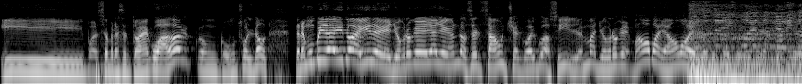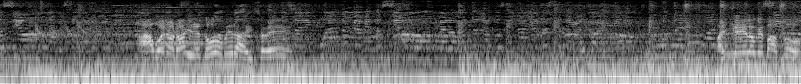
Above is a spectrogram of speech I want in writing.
Y pues se presentó en Ecuador con, con un soldado. Tenemos un videito ahí de yo creo que ella llegando a hacer soundcheck o algo así. Es más, yo creo que. Vamos para allá, vamos a verlo. Ah, bueno, no, hay de todo, mira, ahí se ve. Parte de lo que pasó.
